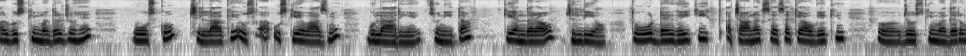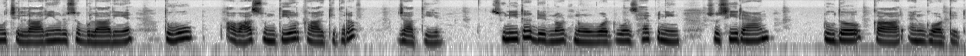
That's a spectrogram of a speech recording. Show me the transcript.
और उसकी मदर जो है, वो उसको चिल्ला के उस, उसकी आवाज़ में बुला रही हैं। सुनीता कि अंदर आओ, जल्दी आओ। तो वो डर गई कि अचानक से ऐसा क्या हो गया कि जो उसकी मदर है वो चिल्ला रही हैं और उसे बुला रही हैं तो वो आवाज़ सुनती है और कार की तरफ़ जाती है। Sunita did not know what was happening so she ran to the car and got it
